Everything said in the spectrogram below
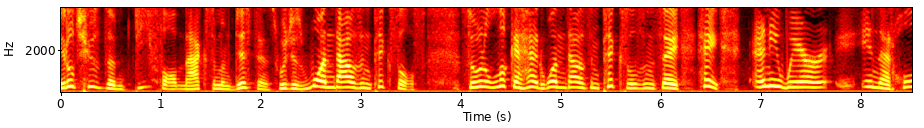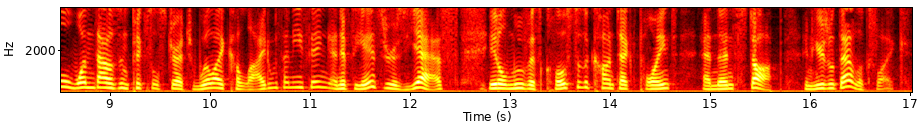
it'll choose the default maximum distance, which is 1000 pixels. So it'll look ahead 1000 pixels and say, hey, anywhere in that whole 1000 pixel stretch, will I collide with anything? And if the answer is yes, it'll move as close to the contact point and then stop. And here's what that looks like.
